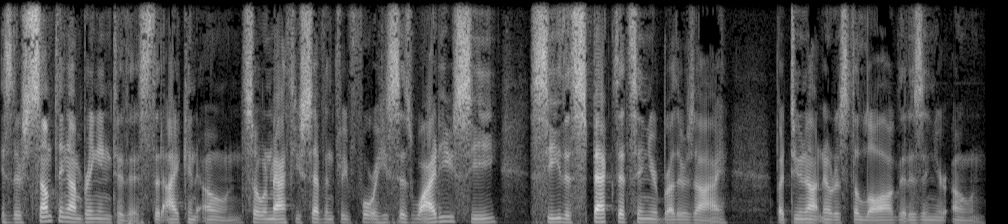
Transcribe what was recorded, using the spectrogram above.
is there something I'm bringing to this that I can own? So in Matthew 7 3 4, he says, Why do you see, see the speck that's in your brother's eye, but do not notice the log that is in your own?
